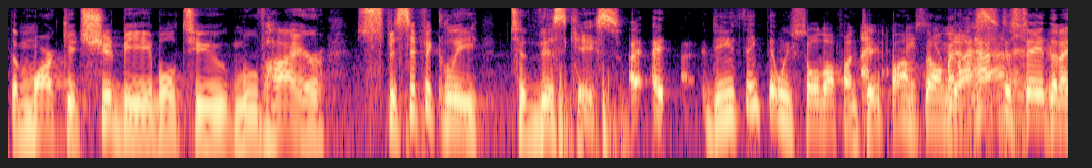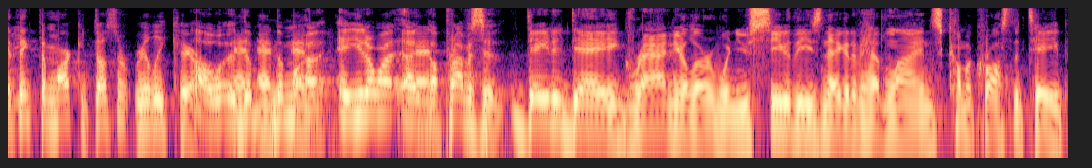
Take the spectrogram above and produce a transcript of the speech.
the market should be able to move higher, specifically to this case. I, I, do you think that we've sold off on tape bombs, though? I, mean, Yes. I have to say that I think the market doesn't really care. Oh, the, And- the, and- uh, you know what? I- I'll preface it. Day to day, granular. When you see these negative headlines come across the tape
